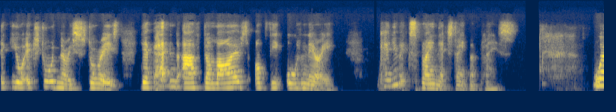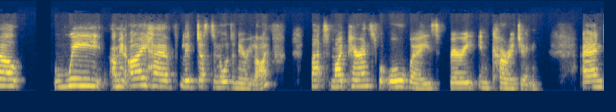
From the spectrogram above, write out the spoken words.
your extraordinary stories. They're patterned after lives of the ordinary. Can you explain that statement, please? Well, we, I mean, I have lived just an ordinary life, but my parents were always very encouraging. And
